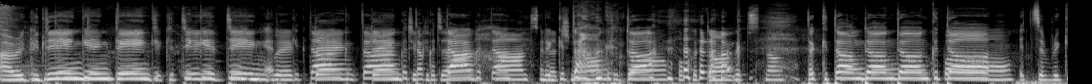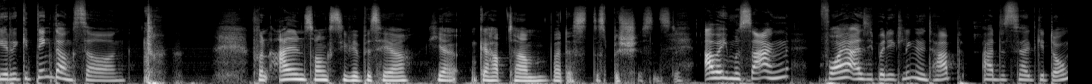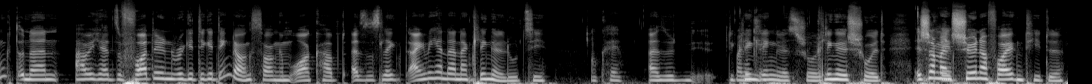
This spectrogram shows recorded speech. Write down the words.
Ding ding ding, ding, dong, it's a Ricky Ricky Ding Dong Song. Von allen Songs, die wir bisher hier gehabt haben, war das das beschissenste. Aber ich muss sagen, vorher, als ich bei dir klingelt habe, hat es halt gedonkt und dann habe ich halt sofort den Ricky Dicky Ding Dong Song im Ohr gehabt. Also es liegt eigentlich an deiner Klingel, Luzi. Okay. Also die, die Klingel, Klingel ist schuld. Klingel ist schuld. Ist schon mal ein Okay. schöner Folgentitel.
